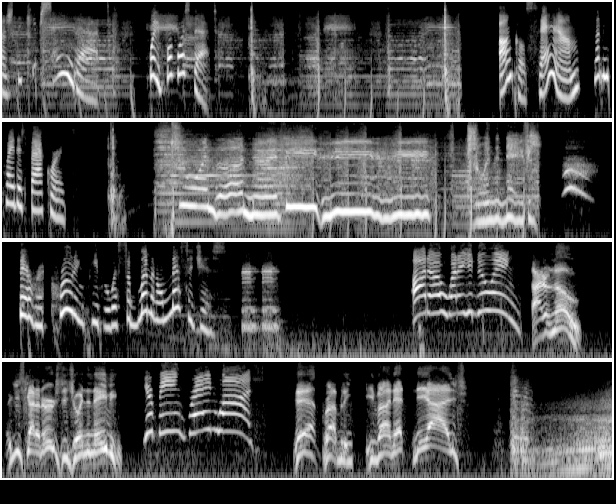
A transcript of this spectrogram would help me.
brainwashed. They keep saying that. Wait, what was that? Uncle Sam? Let me play this backwards. Join the Navy. Join the Navy. They're recruiting people with subliminal messages. Otto, what are you doing? I don't know. I just got an urge to join the Navy. You're being brainwashed. Yeah, probably. Yvan eht nioj.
